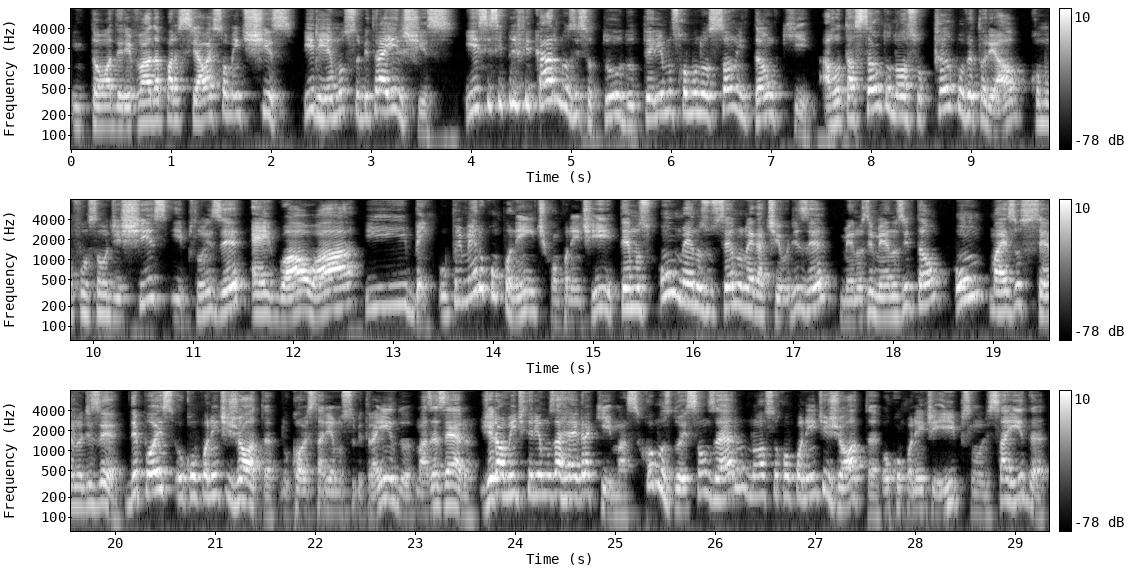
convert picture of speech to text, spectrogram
então a derivada parcial é somente x. Iríamos subtrair x. E se simplificarmos isso tudo, teríamos como noção então que a rotação do nosso campo vetorial, como função de x, y e z, é igual a... e bem, o primeiro componente, componente i, temos 1 menos o seno negativo de z, menos e menos então, 1 mais o seno de z. Depois, o componente j, do qual estaríamos subtraindo, mas é zero. Geralmente teríamos a regra aqui, mas como os dois são zero, nosso componente j, ou componente y de saída,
